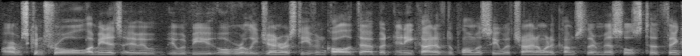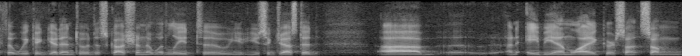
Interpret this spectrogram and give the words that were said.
arms control, I mean, it's, it, would- it would be overly generous to even call it that, but any kind of diplomacy with China when it comes to their missiles, to think that we could get into a discussion that would lead to, you, you suggested uh, an ABM-like or some, some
